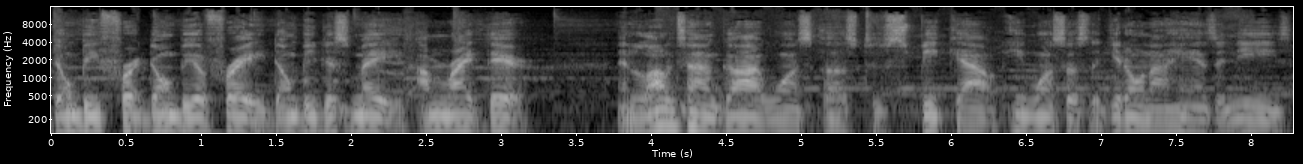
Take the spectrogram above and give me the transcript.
Don't be fr- don't be afraid. Don't be dismayed. I'm right there. And a lot of time God wants us to speak out. He wants us to get on our hands and knees.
